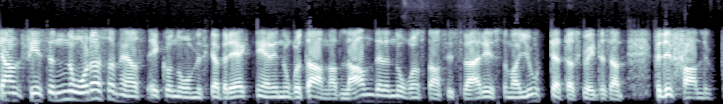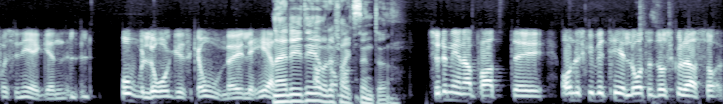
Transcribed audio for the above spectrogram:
kan, finns det några som helst ekonomiska beräkningar i något annat land eller någonstans i Sverige som har gjort detta skulle vara intressant. För det faller på sin egen ologiska omöjlighet. Nej, det, det gör det faktiskt inte. Så du menar på att eh, om det skulle bli tillåtet då skulle alltså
